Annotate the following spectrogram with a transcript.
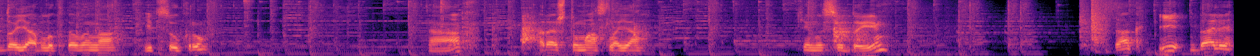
до яблук та вина і цукру. Так, решту масла я кину сюди. Так, і далі,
